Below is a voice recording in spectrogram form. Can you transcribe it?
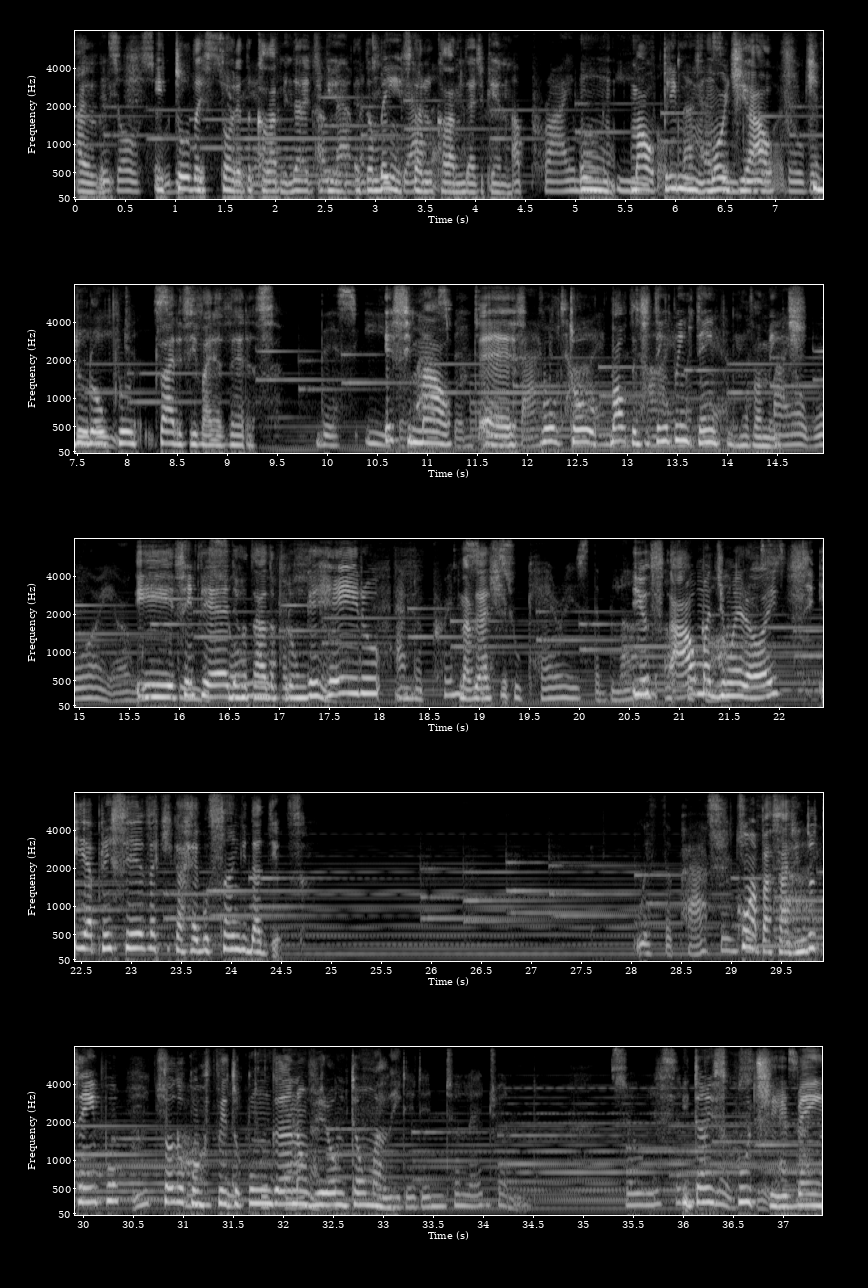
also e toda a história of Calamidade Ganon é também a história do Ganon, Calamidade Ganon. Um mal primordial que durou por várias e várias eras. Esse mal é, voltou, volta de tempo em tempo novamente. E sempre é derrotado por um guerreiro na verdade, e a alma de um herói e a princesa que carrega o sangue da deusa. Com a passagem do tempo, todo o conflito com Ganon virou então uma listen Então escute bem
